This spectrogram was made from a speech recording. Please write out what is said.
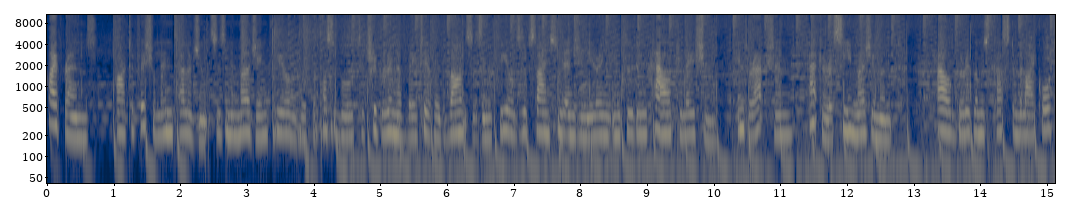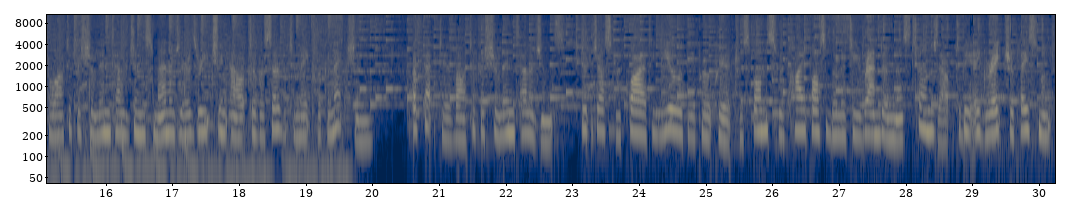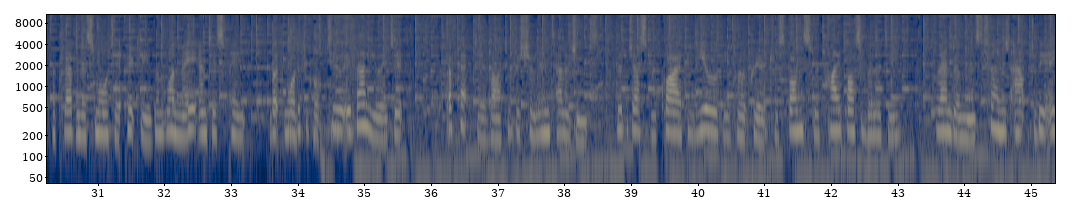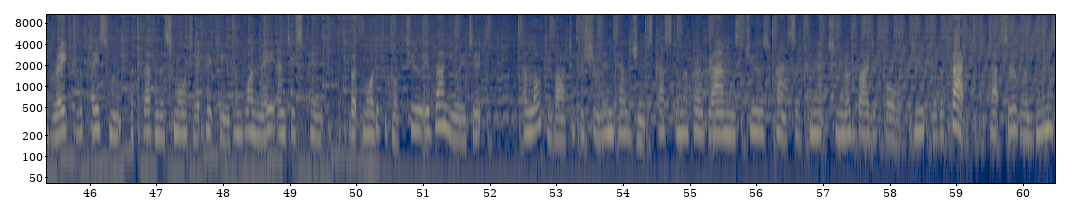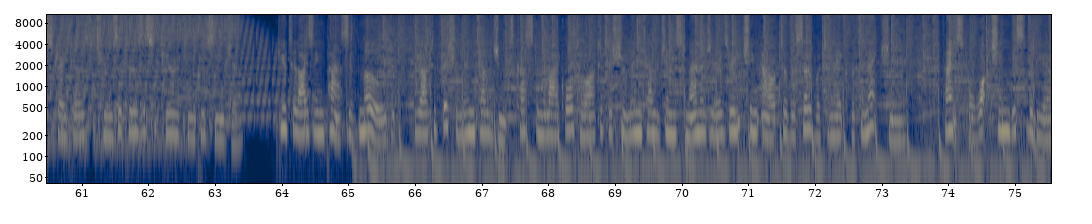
Hi friends. Artificial intelligence is an emerging field with the possible to trigger innovative advances in fields of science and engineering including calculation, interaction, accuracy measurement, algorithms customer like auto artificial intelligence manager is reaching out to the server to make the connection. Effective artificial intelligence it just require to yield the appropriate response with high possibility randomness turns out to be a great replacement for cleverness more typically than one may anticipate, but more difficult to evaluate it. Effective artificial intelligence that just require to yield the appropriate response with high possibility randomness turns out to be a great replacement for cleverness more typically than one may anticipate, but more difficult to evaluate it. A lot of artificial intelligence customer programs choose passive connection mode by default due to the fact that server administrators choose it as a security procedure. Utilizing passive mode, the artificial intelligence customer like Auto Artificial Intelligence Manager is reaching out to the server to make the connection. Thanks for watching this video.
